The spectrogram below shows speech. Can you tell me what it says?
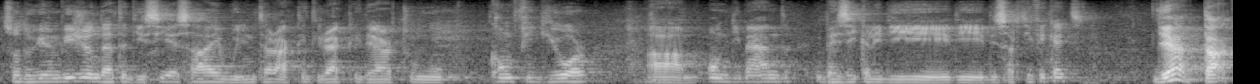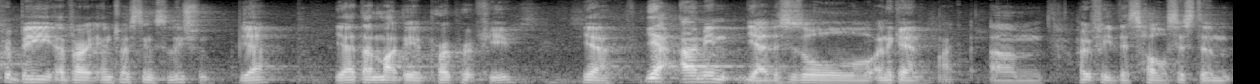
So do you envision that the CSI will interact directly there to configure um, on demand basically the, the, the certificates? Yeah, that could be a very interesting solution. Yeah, yeah, that might be appropriate for you. Yeah, yeah. I mean, yeah, this is all, and again, like, um, hopefully this whole system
